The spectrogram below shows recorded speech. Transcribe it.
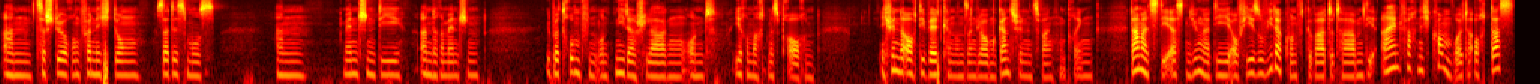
an Zerstörung, Vernichtung, Sadismus, an Menschen, die andere Menschen übertrumpfen und niederschlagen und ihre Macht missbrauchen. Ich finde auch, die Welt kann unseren Glauben ganz schön ins Wanken bringen. Damals die ersten Jünger, die auf Jesu Wiederkunft gewartet haben, die einfach nicht kommen wollte, auch das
